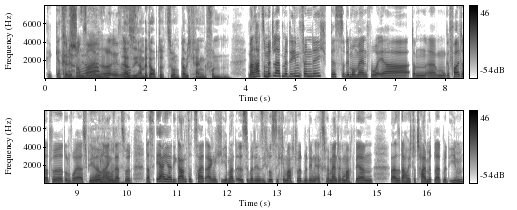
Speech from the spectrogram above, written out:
gegessen Könnte schon hat. sein. Oder so. Also sie haben bei der Obduktion, glaube ich, keinen gefunden. Man hat so Mitleid mit ihm, finde ich, bis zu dem Moment, wo er dann ähm, gefoltert wird und wo er als Spion Ja. eingesetzt wird, dass er ja die ganze Zeit eigentlich jemand ist, über den sich lustig gemacht wird, mit dem Experimente gemacht werden. Also da habe ich total Mitleid mit ihm.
